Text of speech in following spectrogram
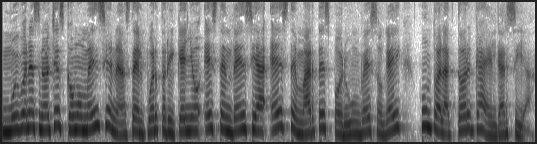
Muy buenas noches. Como mencionaste, el puertorriqueño es tendencia este martes por un beso gay junto al actor Gael García.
